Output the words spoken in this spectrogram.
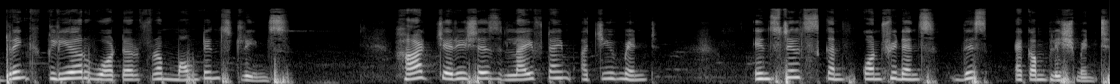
Drink clear water from mountain streams. Heart cherishes lifetime achievement, instills confidence this accomplishment.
